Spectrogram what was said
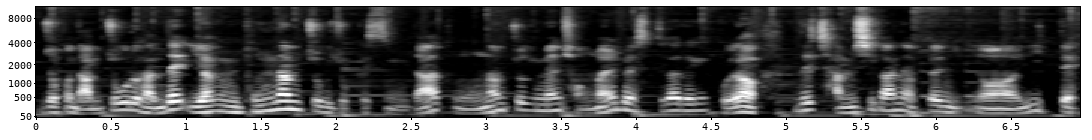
무조건 남쪽으로 가는데 이왕이면 동남쪽이 좋겠습니다. 동남쪽이면 정말 베스트가 되겠고요. 근데 잠시간에 어떤 어, 이때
